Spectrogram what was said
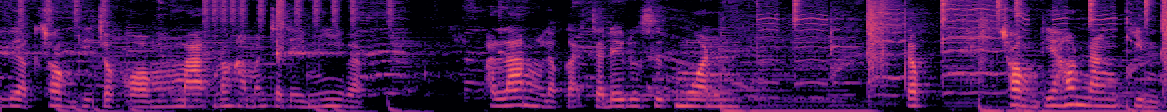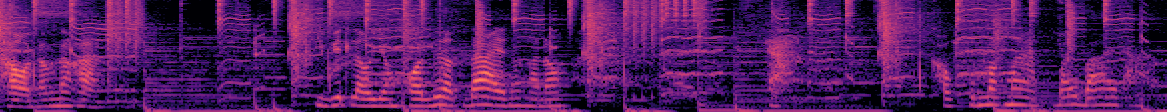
เลือกช่องที่เจ้าของมากเนาะค่ะมันจะได้มีแบบพลังแล้วก็จะได้รู้สึกมวลกับช่องที่เฮานั่งกินข้าน้ำนะคะ ชีวิตเรายังพอเลือกได้นะคะเนาะขอบคุณมากๆบ๊ายบายค่ะ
